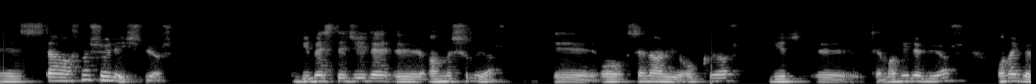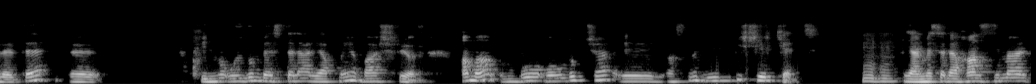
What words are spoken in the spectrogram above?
E, sistem aslında şöyle işliyor. Bir besteciyle e, anlaşılıyor. E, o senaryoyu okuyor. Bir e, tema belirliyor. Ona göre de e, filme uygun besteler yapmaya başlıyor. Ama bu oldukça e, aslında büyük bir şirket. Hı hı. Yani mesela Hans Zimmer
